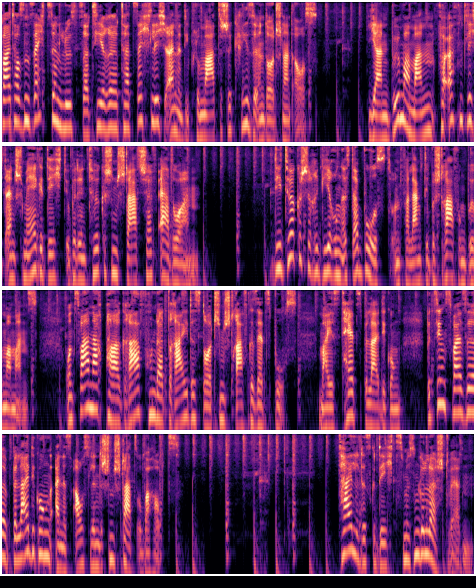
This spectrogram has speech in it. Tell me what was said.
2016 löst Satire tatsächlich eine diplomatische Krise in Deutschland aus. Jan Böhmermann veröffentlicht ein Schmähgedicht über den türkischen Staatschef Erdogan. Die türkische Regierung ist erbost und verlangt die Bestrafung Böhmermanns. Und zwar nach Paragraf 103 des deutschen Strafgesetzbuchs, Majestätsbeleidigung bzw. Beleidigung eines ausländischen Staatsoberhaupts. Teile des Gedichts müssen gelöscht werden.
